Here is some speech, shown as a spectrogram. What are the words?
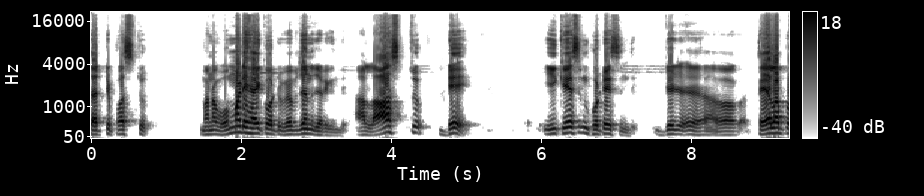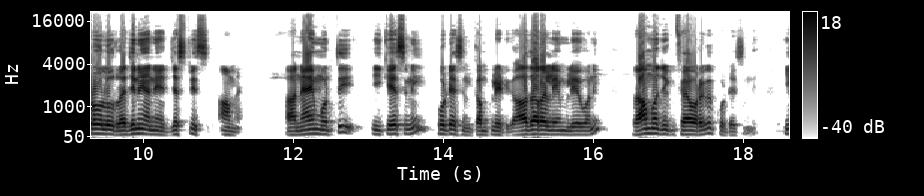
thirty first మన ఉమ్మడి హైకోర్టు విభజన జరిగింది. ఆ లాస్ట్ డే ఈ కేసును కొట్టేసింది. తేలప్రోలు రజని అనే జస్టిస్ ఆమె. ఆ న్యాయమూర్తి ఈ కేసుని కొట్టేసింది కంప్లీట్గా. ఆధారాలు ఏం లేవు అని రామోజీకి ఫేవర్గా కొట్టేసింది. ఈ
